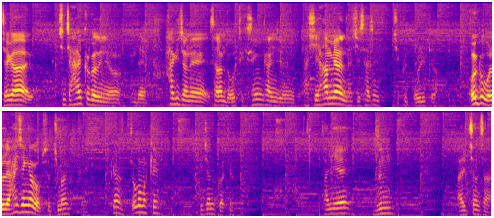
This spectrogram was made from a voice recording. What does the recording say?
제가 진짜 할 거거든요. 근데 하기 전에 사람들 어떻게 생각하는지는 다시 하면 다시 사진 찍고 올릴게요. 얼굴 원래 할 생각 없었지만 네, 그냥 조그맣게 괜찮을 것 같아요. 다니엘 눈 알천사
